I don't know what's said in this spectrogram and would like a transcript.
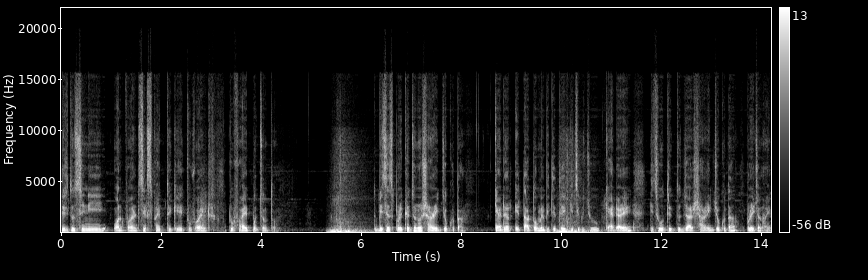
তৃতীয় শ্রেণি ওয়ান পয়েন্ট সিক্স ফাইভ থেকে টু পয়েন্ট টু ফাইভ পর্যন্ত। তো বিশেষ পরীক্ষার জন্য শারীরিক যোগ্যতা। ক্যাডার এর তারতম্যের ভিত্তিতে কিছু কিছু ক্যাডারে কিছু অতিরিক্ত যার শারীরিক যোগ্যতা প্রয়োজন হয়।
